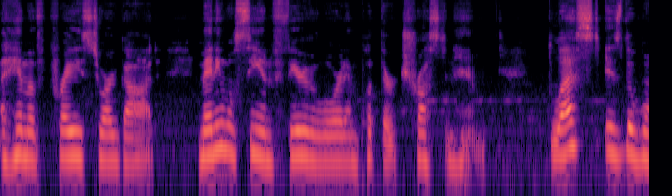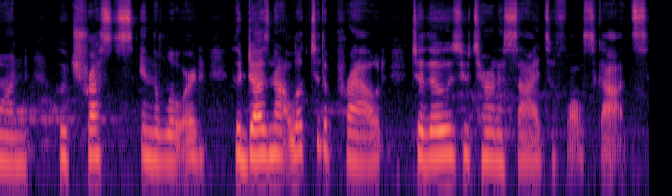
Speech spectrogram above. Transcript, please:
a hymn of praise to our God. Many will see and fear the Lord and put their trust in him. Blessed is the one who trusts in the Lord, who does not look to the proud, to those who turn aside to false gods.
